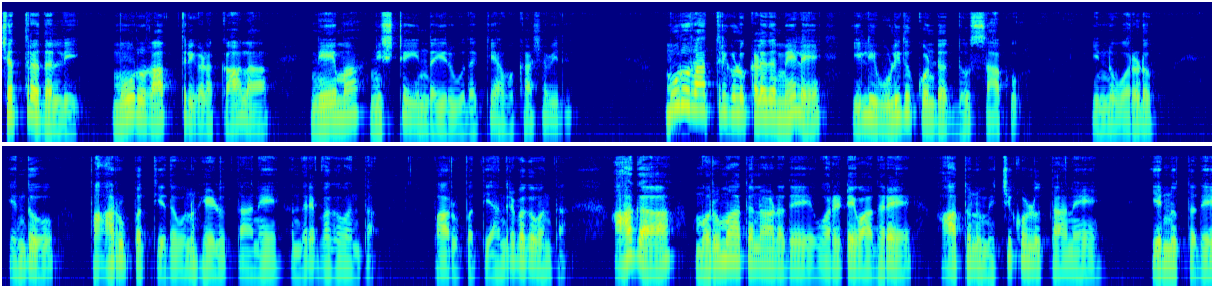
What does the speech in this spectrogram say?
ಛತ್ರದಲ್ಲಿ ಮೂರು ರಾತ್ರಿಗಳ ಕಾಲ ನೇಮ ನಿಷ್ಠೆಯಿಂದ ಇರುವುದಕ್ಕೆ ಅವಕಾಶವಿದೆ. ಮೂರು ರಾತ್ರಿಗಳು ಕಳೆದ ಮೇಲೆ ಇಲ್ಲಿ ಉಳಿದುಕೊಂಡದ್ದು ಸಾಕು. ಇನ್ನು ಹೊರಡು ಎಂದು ಪಾರುಪತ್ಯದವನು ಹೇಳುತ್ತಾನೆ ಅಂದರೆ ಭಗವಂತ. ಪಾರುಪತ್ಯ ಅಂದರೆ ಭಗವಂತ. ಆಗ ಮರುಮಾತನಾಡದೆ ಹೊರಟೆವಾದರೆ ಆತನು ಮೆಚ್ಚಿಕೊಳ್ಳುತ್ತಾನೆ ಎನ್ನುತ್ತದೆ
